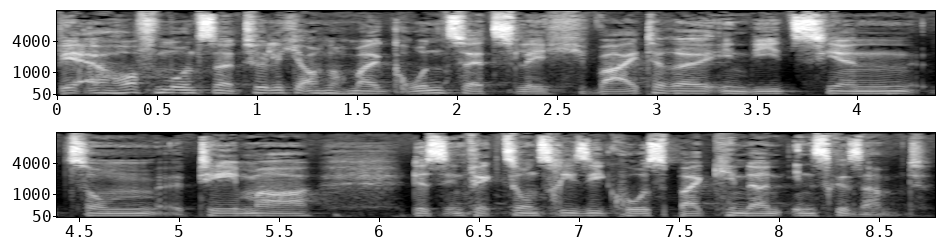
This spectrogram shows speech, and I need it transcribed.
Wir erhoffen uns natürlich auch nochmal grundsätzlich weitere Indizien zum Thema des Infektionsrisikos bei Kindern insgesamt.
